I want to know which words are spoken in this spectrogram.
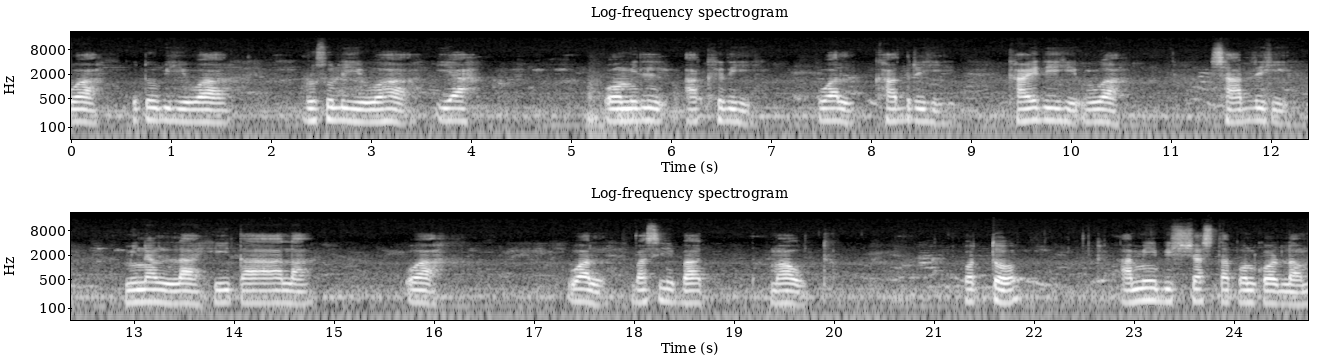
ওয়া কুতুবিহি ওয়া রুসুলিহি ওয়া ইয়াহ ওমিল আখরিহি ওয়াল খাদরিহি খাইরিহি ওয়া শারিহি মিনাল্লাহি তাআলা ওয়া ওয়াল বাসিবাত মাউত। অর্থ, আমি বিশ্বাস স্থাপন করলাম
